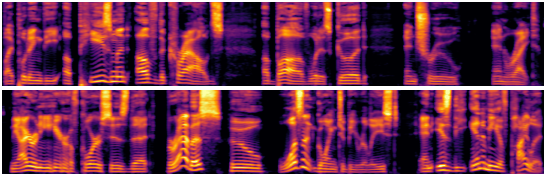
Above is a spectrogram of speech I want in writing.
by putting the appeasement of the crowds above what is good and true and right. The irony here, of course, is that Barabbas, who wasn't going to be released and is the enemy of Pilate,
